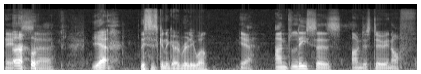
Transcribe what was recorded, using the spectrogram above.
It's uh, Yeah. This is gonna go really well. yeah, and Lisa's I'm just doing off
